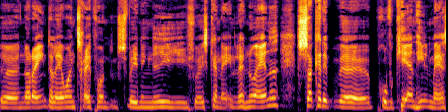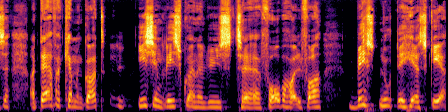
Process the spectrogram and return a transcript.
Øh, når der er en, der laver en trepunktsvinding nede i Suezkanalen eller noget andet, så kan det øh, provokere en hel masse. Og derfor kan man godt i sin risikoanalyse tage forbehold for, hvis nu det her sker,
